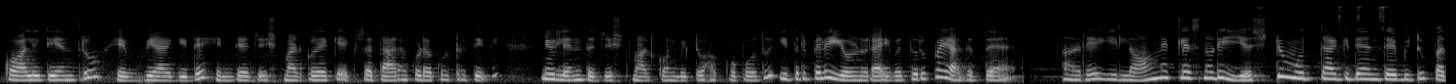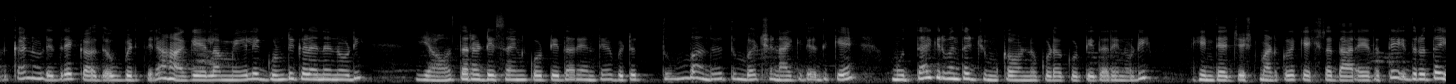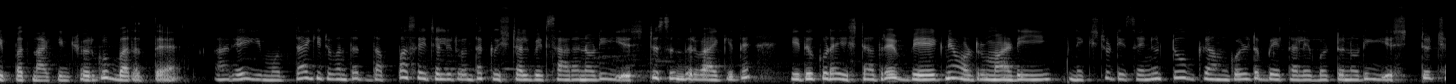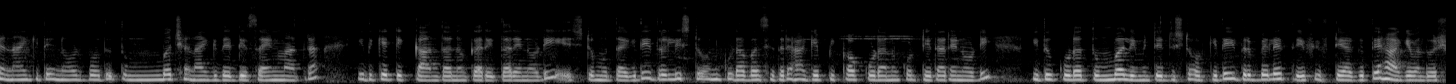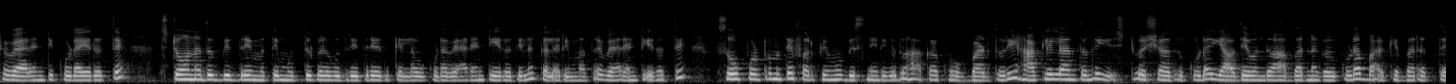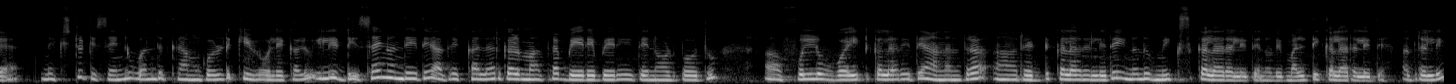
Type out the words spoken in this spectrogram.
ಕ್ವಾಲಿಟಿ ಅಂತೂ ಹೆವಿ ಆಗಿದೆ ಹಿಂದೆ ಅಡ್ಜಸ್ಟ್ ಮಾಡ್ಕೊಳ್ಳೋಕ್ಕೆ ಎಕ್ಸ್ಟ್ರಾ ದಾರ ಕೂಡ ಕೊಟ್ಟಿರ್ತೀವಿ. ನೀವು ಲೆಂತ್ ಅಡ್ಜಸ್ಟ್ ಮಾಡ್ಕೊಂಡ್ಬಿಟ್ಟು ಹಾಕ್ಕೋಬೋದು. ಇದ್ರ ಬೆಲೆ ಏಳ್ನೂರ ಐವತ್ತು ರೂಪಾಯಿ ಆಗುತ್ತೆ. ಅರೆ, ಈ ಲಾಂಗ್ ನೆಕ್ಲೆಸ್ ನೋಡಿ ಎಷ್ಟು ಮುದ್ದಾಗಿದೆ ಅಂತ ಹೇಳ್ಬಿಟ್ಟು ಪದಕ ನೋಡಿದರೆ ಕದೋಗ್ಬಿಡ್ತೀರಾ ಹಾಗೆ ಎಲ್ಲ ಮೇಲೆ ಗುಂಡಿಗಳನ್ನು ನೋಡಿ ಯಾವ ಥರ ಡಿಸೈನ್ ಕೊಟ್ಟಿದ್ದಾರೆ ಅಂತ ಹೇಳ್ಬಿಟ್ಟು ತುಂಬ ಅಂದರೆ ತುಂಬ ಚೆನ್ನಾಗಿದೆ. ಅದಕ್ಕೆ ಮುದ್ದಾಗಿರುವಂಥ ಜುಮ್ಕವನ್ನು ಕೂಡ ಕೊಟ್ಟಿದ್ದಾರೆ ನೋಡಿ. ಹಿಂದೆ ಅಡ್ಜಸ್ಟ್ ಮಾಡ್ಕೊಳ್ಳೋಕೆ ಎಕ್ಸ್ಟ್ರಾ ದಾರ ಇರುತ್ತೆ. ಇದರದ್ದು ಇಪ್ಪತ್ನಾಲ್ಕು ಇಂಚ್ವರೆಗೂ ಬರುತ್ತೆ. ಅರೆ, ಈ ಮುದ್ದಾಗಿರುವಂಥ ದಪ್ಪ ಸೈಜಲ್ಲಿರುವಂಥ ಕ್ರಿಸ್ಟಲ್ ಬೀಡ್ ಸಾರ ನೋಡಿ ಎಷ್ಟು ಸುಂದರವಾಗಿದೆ. ಇದು ಕೂಡ ಇಷ್ಟ ಆದರೆ ಬೇಗನೆ ಆರ್ಡ್ರ್ ಮಾಡಿ. Next design two gram gold ಬೇತಲೆ ಬಟ್ಟು ನೋಡಿ ಎಷ್ಟು ಚೆನ್ನಾಗಿದೆ ನೋಡ್ಬೋದು. ತುಂಬ ಚೆನ್ನಾಗಿದೆ ಡಿಸೈನ್ ಮಾತ್ರ. ಇದಕ್ಕೆ ಟಿಕ್ಕ ಅಂತಲೂ ಕರೀತಾರೆ ನೋಡಿ. ಎಷ್ಟು ಮುದ್ದಾಗಿದೆ. ಇದರಲ್ಲಿ ಸ್ಟೋನ್ ಕೂಡ ಬಸಿದ್ದಾರೆ ಹಾಗೆ ಪಿಕಾಕ್ ಕೂಡ ಕೊಟ್ಟಿದ್ದಾರೆ ನೋಡಿ. ಇದು ಕೂಡ ತುಂಬ ಲಿಮಿಟೆಡ್ ಸ್ಟಾಕ್ ಇದೆ. ಇದ್ರ ಬೆಲೆ ತ್ರೀ ಫಿಫ್ಟಿ ಆಗುತ್ತೆ. ಹಾಗೆ ಒಂದು ವರ್ಷ ವ್ಯಾರಂಟಿ ಕೂಡ ಇರುತ್ತೆ. ಸ್ಟೋನ್ ಅದು ಬಿದ್ದರೆ ಮತ್ತು ಮುತ್ತುಗಳು ಉದ್ರಿದ್ರೆ ಅದಕ್ಕೆಲ್ಲವೂ ಕೂಡ ವ್ಯಾರಂಟಿ ಇರೋದಿಲ್ಲ. ಕಲರಿಗೆ ಮಾತ್ರ ವ್ಯಾರಂಟಿ ಇರುತ್ತೆ. ಸೋಪ್ ಪೌಡ್ರು ಮತ್ತು ಪರ್ಫ್ಯೂಮು ಬಿಸಿನೀರಿಗದು ಹಾಕಕ್ಕೆ ಹೋಗಬಾರ್ದು ರೀ. ಹಾಕಲಿಲ್ಲ ಅಂತಂದರೆ ಎಷ್ಟು ವರ್ಷ ಆದರೂ ಕೂಡ ಯಾವುದೇ ಒಂದು ಆಭರಣಗಳು ಕೂಡ ಬಾಳಿಕೆ ಬರುತ್ತೆ. ನೆಕ್ಸ್ಟ್ ಡಿಸೈನು ಒಂದು ಗ್ರಾಮ್ ಗೋಲ್ಡ್ ಕಿವಿಯೋಲೆಗಳು ಇಲ್ಲಿ ಡಿಸೈನ್ ಒಂದೇ ಇದೆ, ಆದರೆ ಕಲರ್ಗಳು ಮಾತ್ರ ಬೇರೆ ಬೇರೆ ಇದೆ ನೋಡ್ಬೋದು. ಫುಲ್ಲು ವೈಟ್ ಕಲರ್ ಇದೆ, ಆನಂತರ ರೆಡ್ ಕಲರಲ್ಲಿದೆ ಇನ್ನೊಂದು ಮಿಕ್ಸ್ ಕಲರಲ್ಲಿದೆ ನೋಡಿ ಮಲ್ಟಿ ಕಲರಲ್ಲಿದೆ ಅದರಲ್ಲಿ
